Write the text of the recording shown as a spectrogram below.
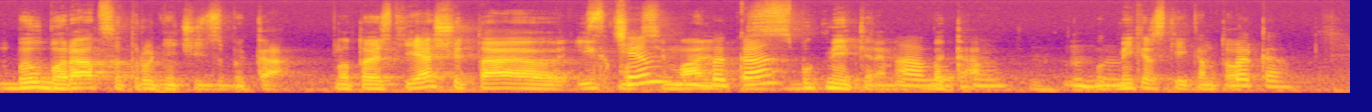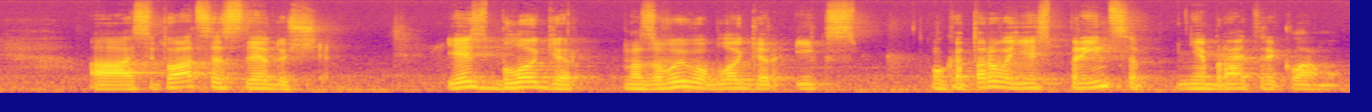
был бы рад сотрудничать с БК. Ну, то есть я считаю их с чем? максимально... БК? С букмекерами. А, БК. Угу. Букмекерские конторы. БК. А, ситуация следующая. Есть блогер, назову его блогер X, у которого есть принцип не брать рекламу.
